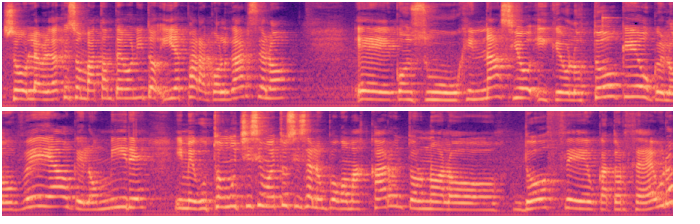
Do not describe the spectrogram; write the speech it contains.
Son, la verdad es que son bastante bonitos y es para colgárselos eh, con su gimnasio y que o los toque o que los vea o que los mire. Y me gustó muchísimo, esto sí sale un poco más caro, en torno a los 12 o 14 euros.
